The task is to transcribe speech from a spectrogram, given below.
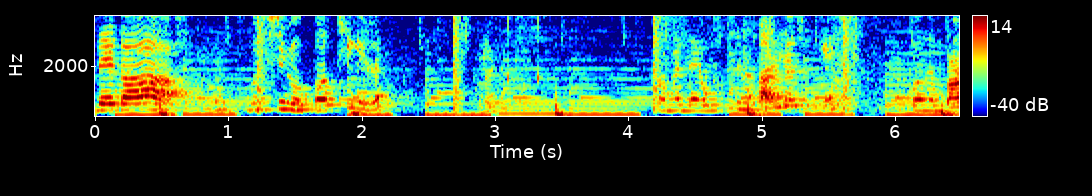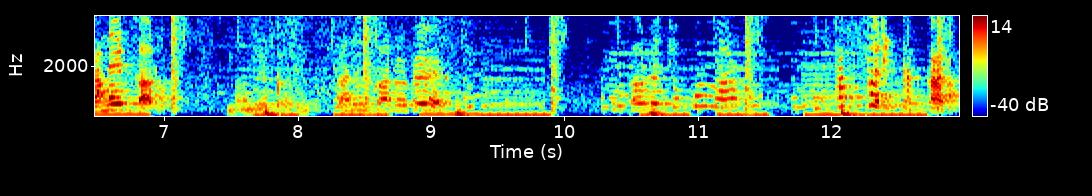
내가 무침이 오빠 튀길래? 그래 그러면 내가 무치는 거 알려줄게. 이거는 마늘가루. 마늘가루 마늘가루를 밀가루를 조금만 파프리카 가루.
